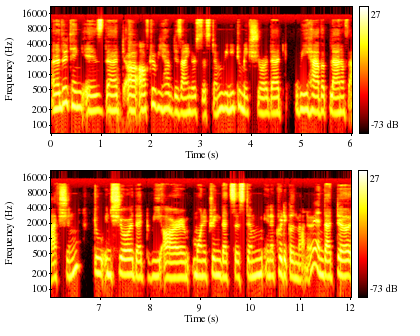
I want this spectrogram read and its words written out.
Another thing is that uh, after we have designed our system, we need to make sure that we have a plan of action to ensure that we are monitoring that system in a critical manner and that uh,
